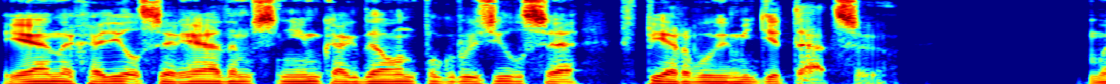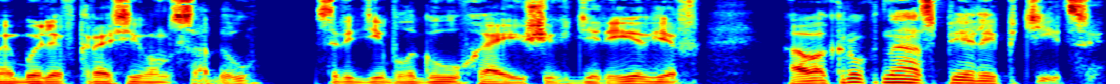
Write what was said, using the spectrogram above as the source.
Я находился рядом с ним, когда он погрузился в первую медитацию. Мы были в красивом саду, среди благоухающих деревьев, а вокруг нас пели птицы.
